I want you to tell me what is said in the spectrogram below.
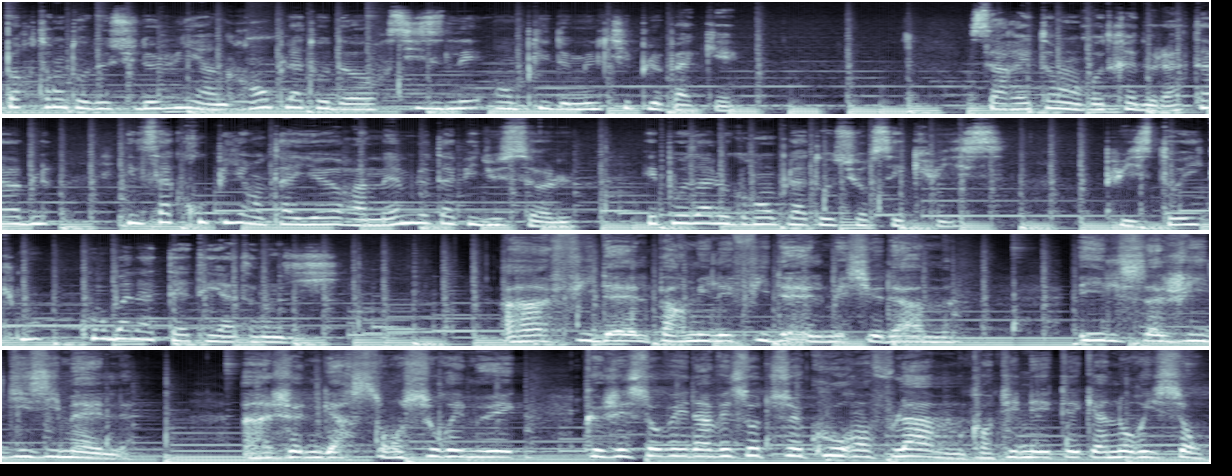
portant au-dessus de lui un grand plateau d'or ciselé empli de multiples paquets. S'arrêtant en retrait de la table, il s'accroupit en tailleur à même le tapis du sol et posa le grand plateau sur ses cuisses, puis stoïquement courba la tête et attendit. Un fidèle parmi les fidèles, messieurs, dames. Il s'agit d'Isimel, un jeune garçon sourd et muet que j'ai sauvé d'un vaisseau de secours en flammes quand il n'était qu'un nourrisson.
